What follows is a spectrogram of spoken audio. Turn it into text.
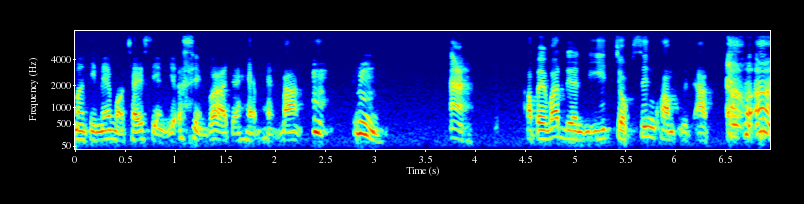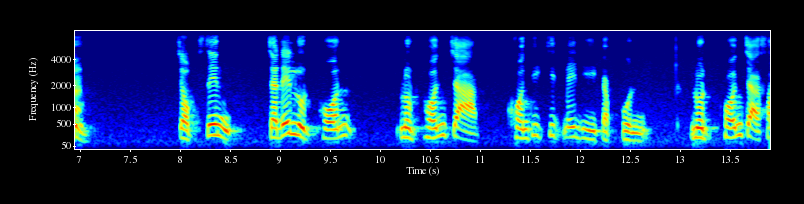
บางทีแม่หมอใช้เสียงเยอะเสียงก็อาจจะแหบแหบบ้างอะเอาไปนว่าเดือนนี้จบสิ้นความอึดอัดจบสิ้นจะได้หลุดพ้น หลุดพ้นจากคนที่คิดไม่ดีกับคุณ หลุดพ้นจากส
